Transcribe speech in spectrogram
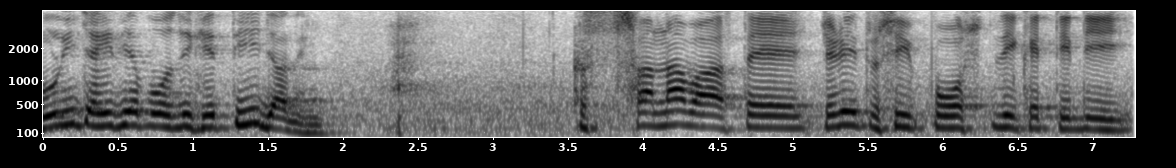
ਹੋਣੀ ਚਾਹੀਦੀ ਹੈ ਪੋਸ ਦੀ ਖੇਤੀ ਜਾਂ ਨਹੀਂ? ਕਿਸਾਨਾਂ ਵਾਸਤੇ ਜਿਹੜੀ ਤੁਸੀਂ ਪੋਸਟ ਦੀ ਖੇਤੀ ਦੀ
